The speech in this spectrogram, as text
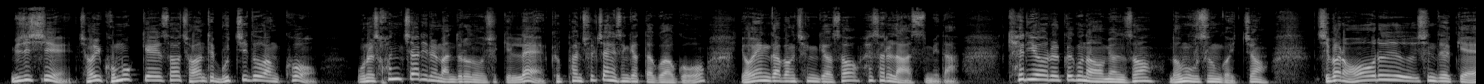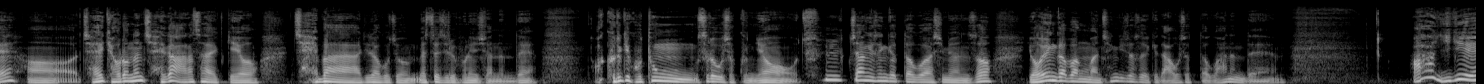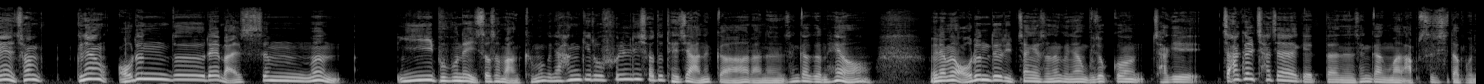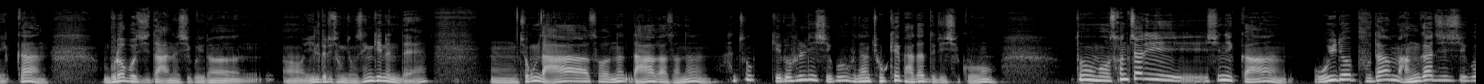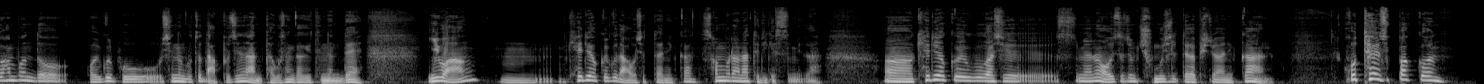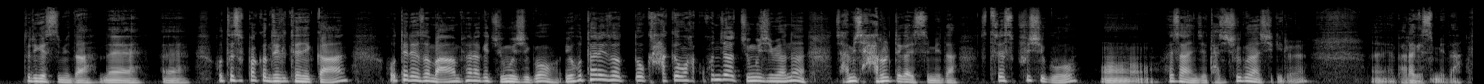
뮤지 씨, 저희 고모께서 저한테 묻지도 않고 오늘 선자리를 만들어 놓으셨길래 급한 출장이 생겼다고 하고 여행 가방 챙겨서 회사를 나왔습니다. 캐리어를 끌고 나오면서 너무 우스운 거 있죠. 집안 어르신들께 어, 제 결혼은 제가 알아서 할게요. 제발이라고 좀 메시지를 보내주셨는데 아, 그렇게 고통스러우셨군요. 출장이 생겼다고 하시면서 여행 가방만 챙기셔서 이렇게 나오셨다고 하는데 아, 이게 참 그냥 어른들의 말씀은 이 부분에 있어서만큼은 그냥 한 귀로 흘리셔도 되지 않을까라는 생각은 해요. 왜냐하면 어른들 입장에서는 그냥 무조건 자기 짝을 찾아야겠다는 생각만 앞서시다 보니까 물어보지도 않으시고 이런 어, 일들이 종종 생기는데 음, 조금 나아서는 나아가서는 한쪽 귀로 흘리시고 그냥 좋게 받아들이시고 또 뭐 선짜리시니까 오히려 부담 안 가지시고 한 번 더 얼굴 보시는 것도 나쁘지는 않다고 생각이 드는데 이왕 음, 캐리어 끌고 나오셨다니까 선물 하나 드리겠습니다. 어, 캐리어 끌고 가셨으면 어디서 좀 주무실 때가 필요하니까 호텔 숙박권 드리겠습니다. 네. 네. 호텔 숙박권 드릴 테니까 호텔에서 마음 편하게 주무시고 이 호텔에서 또 가끔 혼자 주무시면은 잠이 잘 올 때가 있습니다. 스트레스 푸시고 어, 회사 이제 다시 출근하시기를 네, 바라겠습니다.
